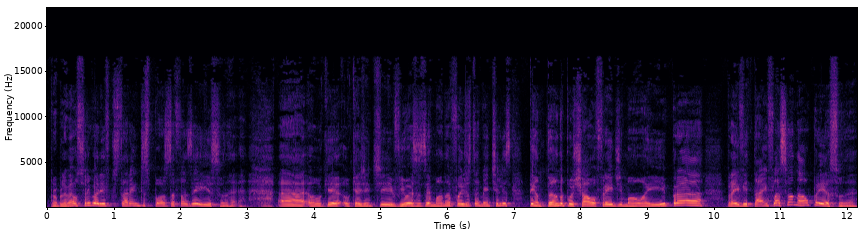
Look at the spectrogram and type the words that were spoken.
o problema é os frigoríficos estarem dispostos a fazer isso, né? Ah, o, que, o que a gente viu essa semana foi justamente eles tentando puxar o freio de mão aí para evitar inflacionar o preço, né?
